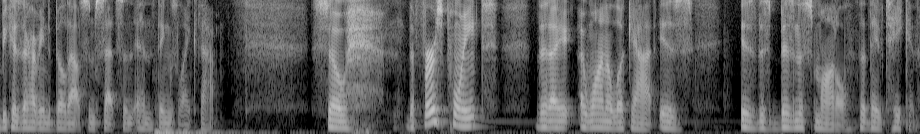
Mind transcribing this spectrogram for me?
because they're having to build out some sets and, and things like that. So, the first point that I, I want to look at is, is this business model that they've taken.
